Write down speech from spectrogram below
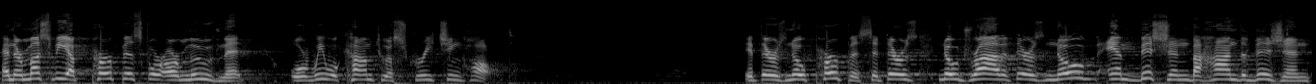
and there must be a purpose for our movement, or we will come to a screeching halt. If there is no purpose, if there is no drive, if there is no ambition behind the vision,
